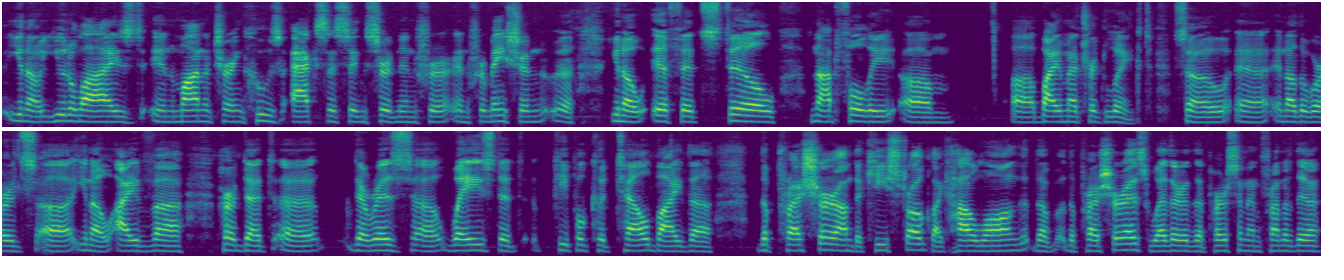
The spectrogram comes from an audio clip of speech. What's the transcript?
you know, utilized in monitoring who's accessing certain infor- information. Uh, you know, if it's still not fully. Um, uh, biometric linked. So, uh, in other words, uh, you know, I've heard that there is uh, ways that people could tell by the the pressure on the keystroke, like how long the the pressure is, whether the person in front of the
